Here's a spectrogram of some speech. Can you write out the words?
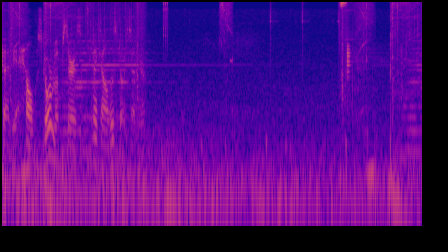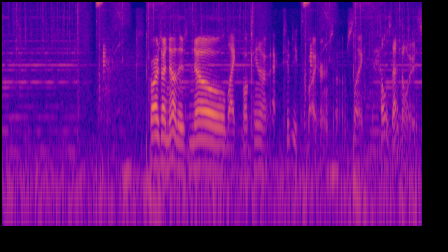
That'd be a hell of a storm upstairs if it's making all this noise As far as I know, there's no like volcano activity nearby here, so I'm just like, the hell is that noise?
